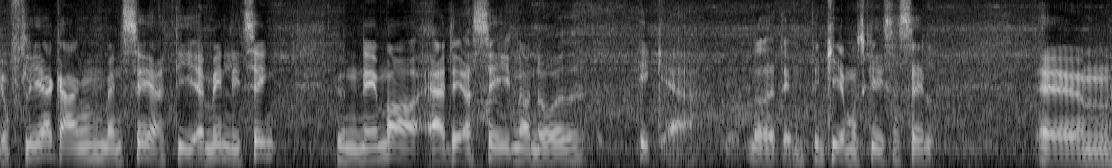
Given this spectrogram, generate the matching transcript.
jo flere gange man ser de almindelige ting, jo nemmere er det at se, når noget ikke er noget af dem. Det giver måske sig selv. Øhm,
